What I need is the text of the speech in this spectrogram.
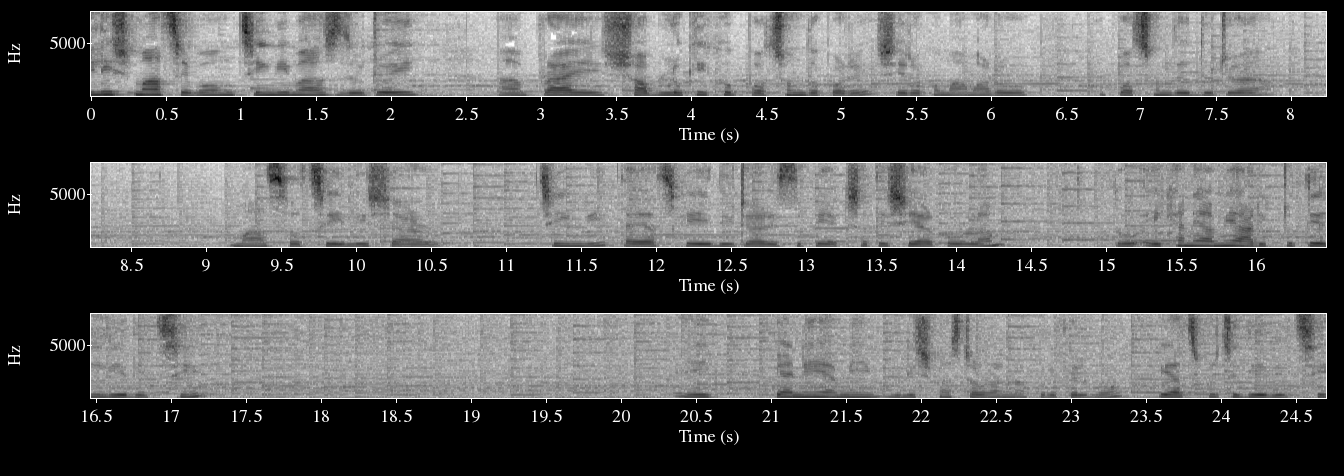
ইলিশ মাছ এবং চিংড়ি মাছ দুটোই প্রায় সব লোকই খুব পছন্দ করে। সেরকম আমারও খুব পছন্দের দুটো মাছ হচ্ছে ইলিশ আর চিংড়ি, তাই আজকে এই দুইটা রেসিপি একসাথে শেয়ার করলাম। তো এখানে আমি আরেকটু তেল দিয়ে দিচ্ছি। এই প্যানে আমি ইলিশ মাছটাও রান্না করে ফেলব। পেঁয়াজ কুচি দিয়ে দিচ্ছি।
